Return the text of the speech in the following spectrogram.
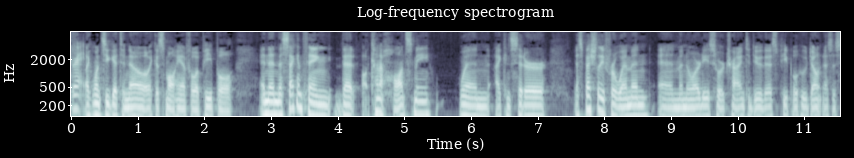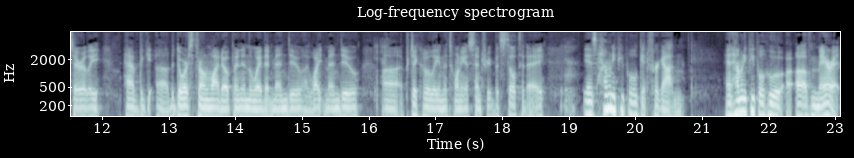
right. like once you get to know like a small handful of people. And then the second thing that kind of haunts me when I consider, especially for women and minorities who are trying to do this, people who don't necessarily have the uh, the doors thrown wide open in the way that men do, like white men do, uh, particularly in the 20th century, but still today, Yeah. is how many people will get forgotten. And how many people who are of merit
